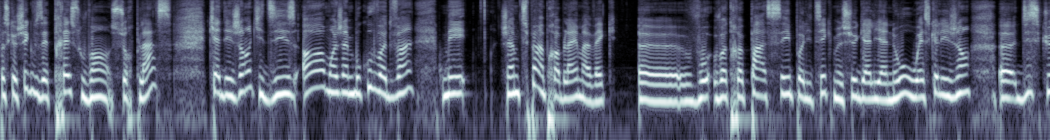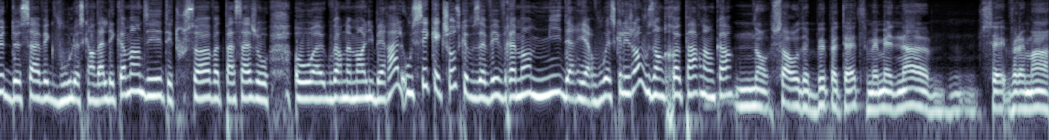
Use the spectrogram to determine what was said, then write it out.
parce que je sais que vous êtes très souvent sur place, qu'il y a des gens qui disent ah oh, moi j'aime beaucoup votre vin, mais j'ai un petit peu un problème avec euh, vo votre passé politique, Monsieur Galliano, ou est-ce que les gens euh, discutent de ça avec vous, le scandale des commandites et tout ça, votre passage au, au euh, gouvernement libéral, ou c'est quelque chose que vous avez vraiment mis derrière vous? Est-ce que les gens vous en reparlent encore? Non, ça au début peut-être, mais maintenant c'est vraiment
